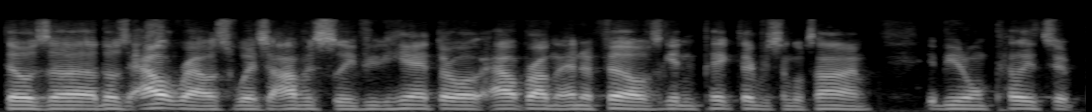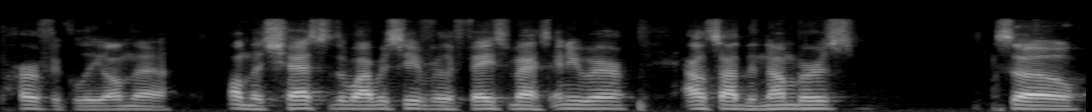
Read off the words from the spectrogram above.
those uh those out routes, which obviously if you can't throw out route in the NFL, it's getting picked every single time. If you don't place it perfectly on the on the chest of the wide receiver, the face mask, anywhere outside the numbers. So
